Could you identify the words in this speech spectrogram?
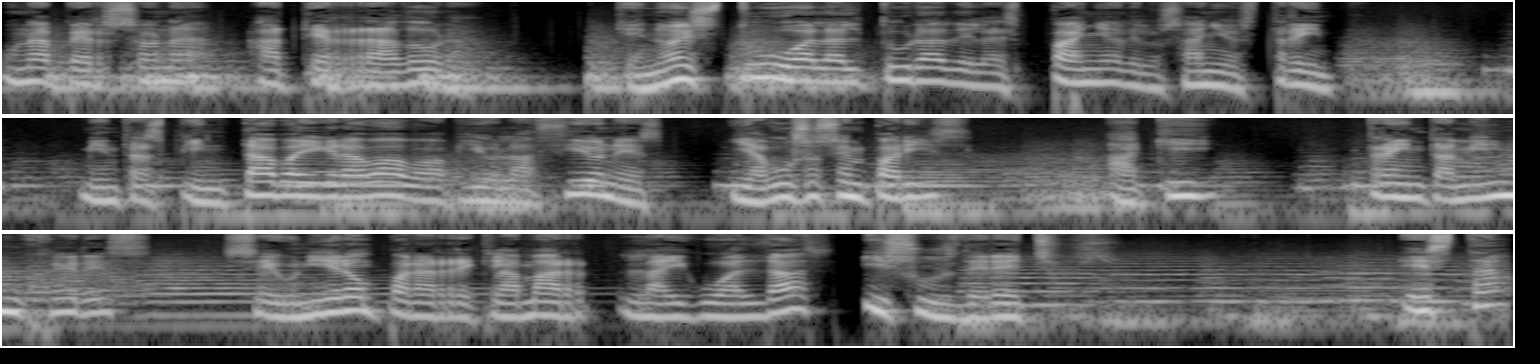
una persona aterradora, que no estuvo a la altura de la España de los años 30. Mientras pintaba y grababa violaciones y abusos en París, aquí 30.000 mujeres se unieron para reclamar la igualdad y sus derechos. Esta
